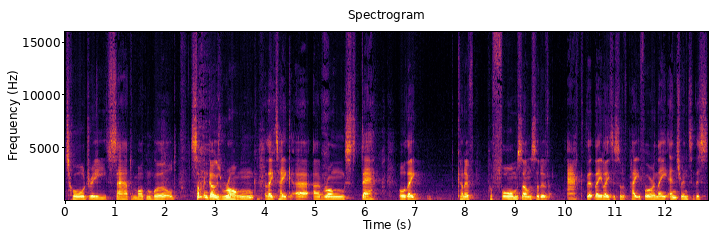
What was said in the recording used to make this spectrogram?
tawdry, sad modern world. Something goes wrong, they take a, a wrong step, or they kind of perform some sort of act that they later sort of pay for, and they enter into this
